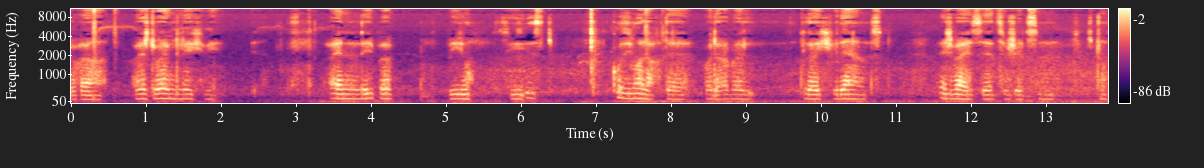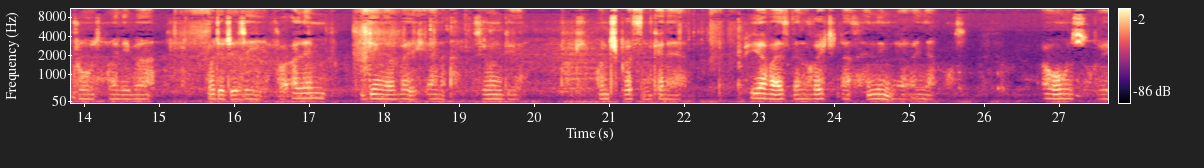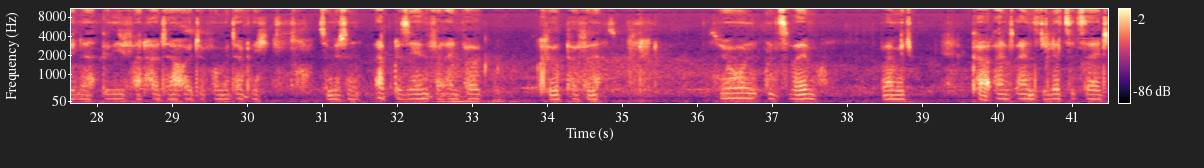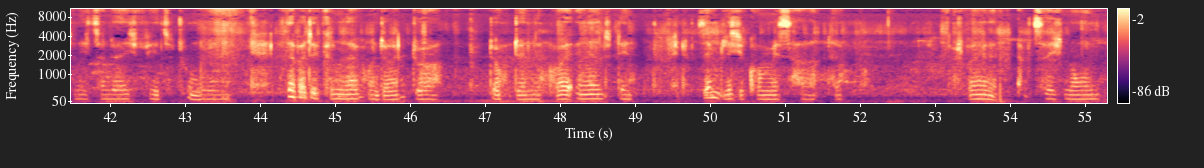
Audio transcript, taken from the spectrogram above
war. Weißt du eigentlich, wie ein Leber wie sie ist? Cosima lachte, wurde aber gleich wieder ernst. Ich weiß sehr zu schätzen, tust, mein Lieber, wortete sie. Vor allem die Dinge, weil ich eine Aktion gehe und Spritzen kenne. Pia weiß ganz recht, dass Handy mir eine Ausrede geliefert hatte, heute Vormittag nicht zu müssen, abgesehen von ein paar Körperverletzungen und zwei war mit K11 die letzte Zeit nicht sonderlich viel zu tun gewesen. Deshalb hat der Kriminalgrunddirektor Dr. Nicole Engelt den sämtliche Kommissare verspringenden Abzeichnungen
